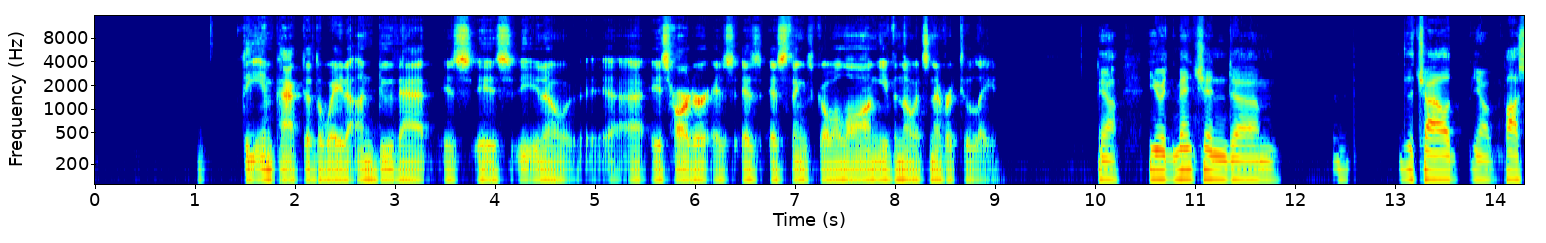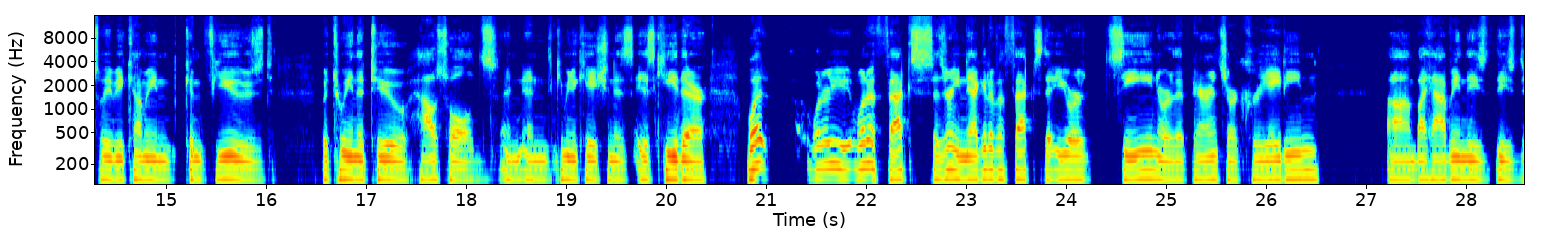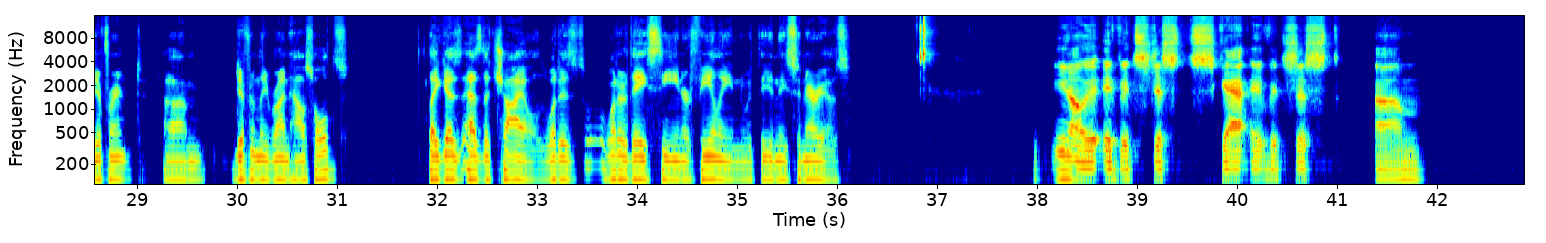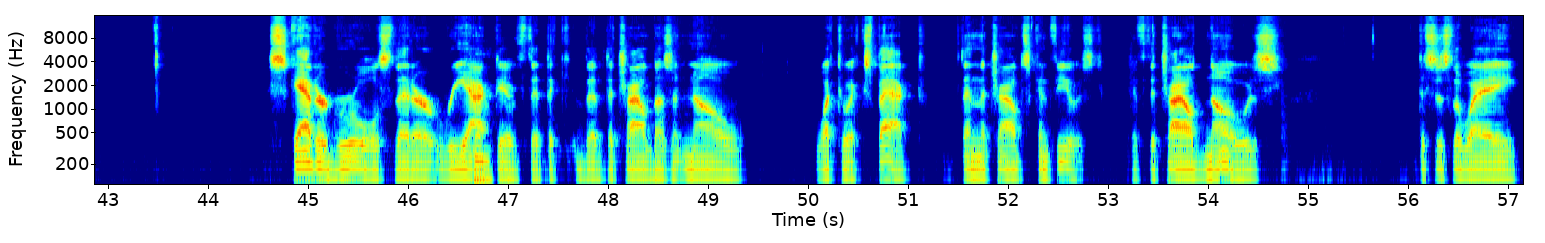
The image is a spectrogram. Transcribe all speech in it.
the impact of the way to undo that is is you know uh, is harder as as as things go along even though it's never too late. Yeah. You had mentioned um, the child you know possibly becoming confused between the two households and and communication is is key there. What what are you what effects is there any negative effects that you're seeing or that parents are creating um, by having these these different um, differently run households? Like as as the child what is what are they seeing or feeling with the, in these scenarios? You know if it's just scat if it's just um scattered rules that are reactive yeah. that the that the child doesn't know what to expect then the child's confused. If the child knows this is the way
